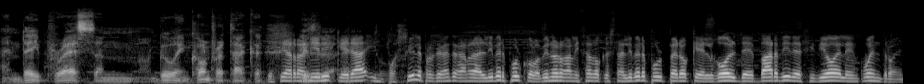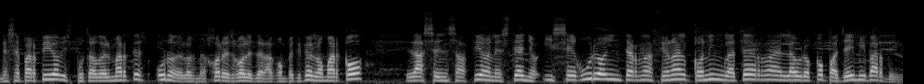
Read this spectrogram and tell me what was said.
and they press and go in counterattack. Decía Ranieri que era imposible prácticamente ganar al Liverpool con lo bien organizado que está el Liverpool, pero que el gol de Bardi decidió el encuentro. En ese partido disputado el martes, uno de los mejores goles de la competición lo marcó la sensación este año y seguro internacional con Inglaterra en la Eurocopa, Jamie Bardi.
